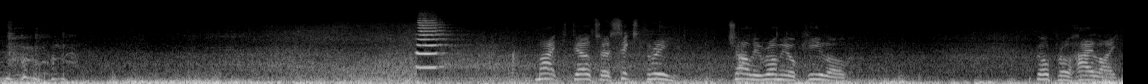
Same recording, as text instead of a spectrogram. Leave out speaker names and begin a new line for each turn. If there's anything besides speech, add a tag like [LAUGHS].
[LAUGHS] Mike Delta six three, Charlie Romeo Kilo. GoPro highlight.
